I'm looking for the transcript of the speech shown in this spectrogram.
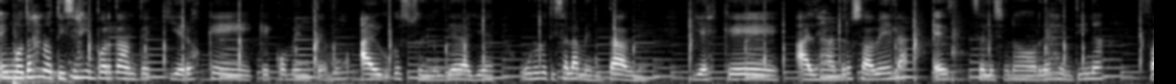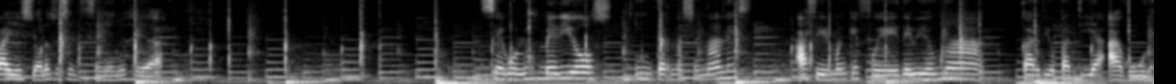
En otras noticias importantes quiero que, que comentemos algo que sucedió el día de ayer, una noticia lamentable, y es que Alejandro Sabela, es seleccionador de Argentina, falleció a los 66 años de edad. Según los medios internacionales, afirman que fue debido a una cardiopatía aguda.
